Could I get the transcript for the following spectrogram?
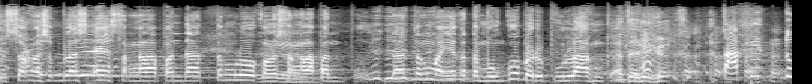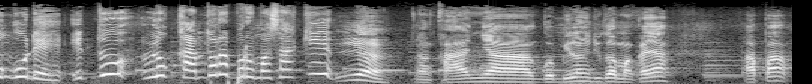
setengah 11 eh setengah 8 datang lu kalau setengah 8 pu- datang mah ya ketemu gue baru pulang kata dia Tapi tunggu deh, itu lu kantor apa rumah sakit? iya. makanya gue bilang juga makanya apa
